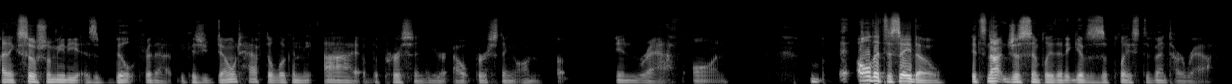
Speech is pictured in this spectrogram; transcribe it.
I think social media is built for that because you don't have to look in the eye of the person you're outbursting on uh, in wrath on. All that to say, though, it's not just simply that it gives us a place to vent our wrath.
